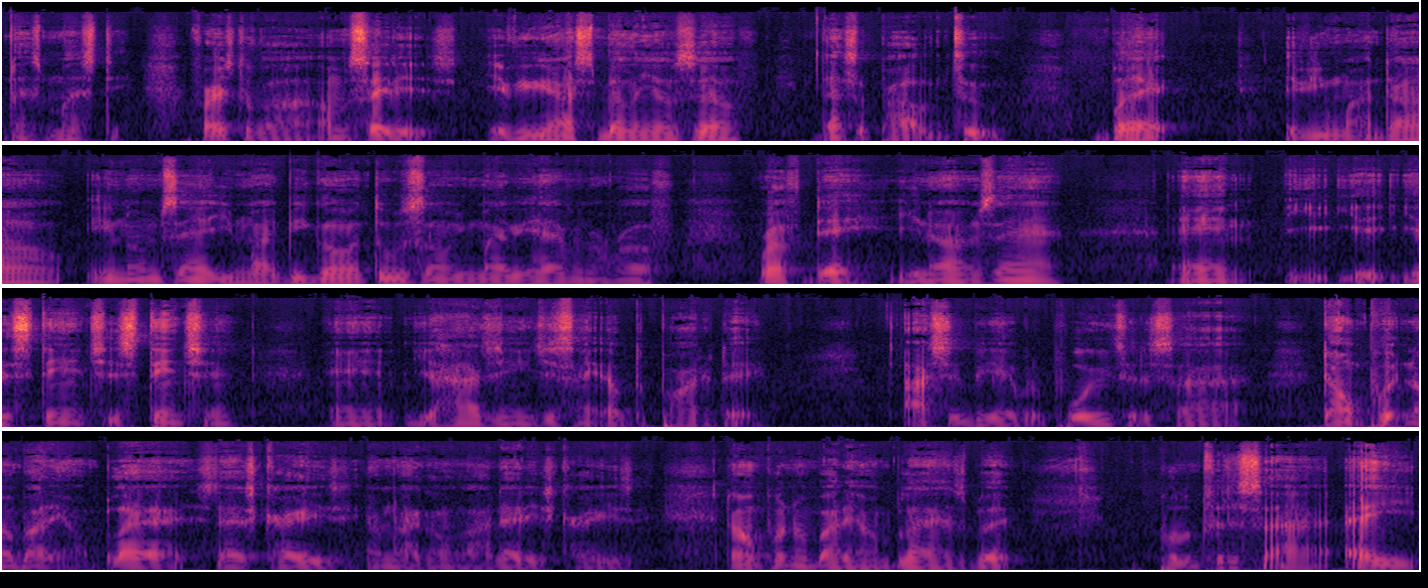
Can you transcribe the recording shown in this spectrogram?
that's musty. First of all, I'm gonna say this: if you're not smelling yourself, that's a problem too. But if you my dog, you know what I'm saying, you might be going through something. You might be having a rough, rough day. You know what I'm saying? And your your stench is stenching, and your hygiene just ain't up to par today. I should be able to pull you to the side. Don't put nobody on blast. That's crazy. I'm not gonna lie, that is crazy. Don't put nobody on blast, but pull him to the side. Hey,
